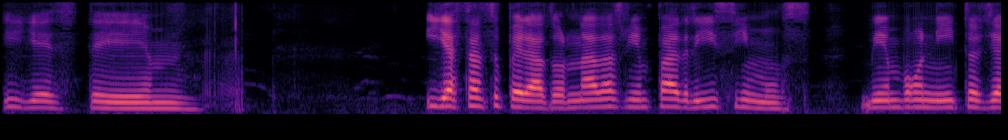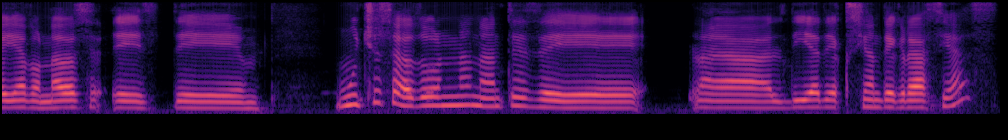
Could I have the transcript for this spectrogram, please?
y este y ya están súper adornadas, bien padrísimos, bien bonitos, ya hay adornadas, este, muchos adornan antes de al día de acción de gracias,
